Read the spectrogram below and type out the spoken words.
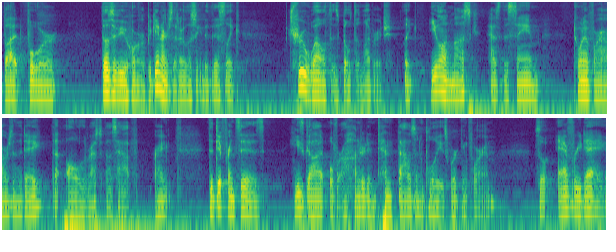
but for those of you who are beginners that are listening to this, like true wealth is built in leverage. Like Elon Musk has the same 24 hours in the day that all the rest of us have, right? The difference is he's got over 110,000 employees working for him. So every day,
